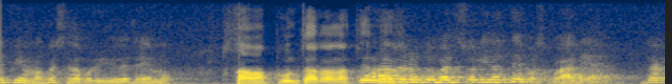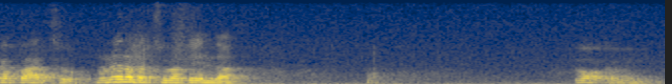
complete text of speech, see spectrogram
anteprima, ma queste dopo li vedremo. Stava puntando alla tenda. Però è venuto verso lì da te, Pasquale, eh? Da Capparso. Non era verso la tenda. Toccami.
